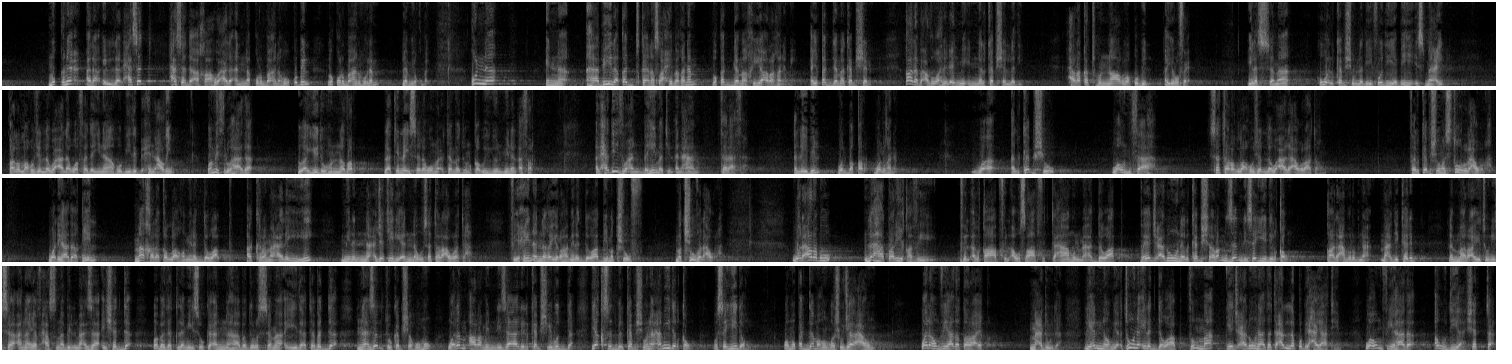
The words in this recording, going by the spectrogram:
مقنع ألا إلا الحسد؟ حسد أخاه على أن قربانه قبل وقربانه لم لم يقبل. قلنا إن هابيل قد كان صاحب غنم وقدم خيار غنمه أي قدم كبشا. قال بعض أهل العلم إن الكبش الذي حرقته النار وقبل أي رفع إلى السماء هو الكبش الذي فدي به إسماعيل. قال الله جل وعلا وفديناه بذبح عظيم. ومثل هذا يؤيده النظر لكن ليس له معتمد قوي من الأثر. الحديث عن بهيمة الأنعام ثلاثة الإبل والبقر والغنم والكبش وأنثاه ستر الله جل وعلا عوراتهم. فالكبش مستور العورة. ولهذا قيل ما خلق الله من الدواب أكرم عليه من النعجة لأنه ستر عورتها. في حين أن غيرها من الدواب مكشوف مكشوف العورة. والعرب لها طريقة في في الألقاب في الأوصاف في التعامل مع الدواب فيجعلون الكبش رمزا لسيد القوم. قال عمرو بن معد كرب لما رأيت نساءنا يفحصن بالمعزاء شد وبدت لميس كأنها بدر السماء إذا تبدى نازلت كبشهم ولم أر من نزال الكبش بد. يقصد بالكبش هنا عميد القوم وسيدهم. ومقدمهم وشجاعهم ولهم في هذا طرائق معدودة لأنهم يأتون إلى الدواب ثم يجعلونها تتعلق بحياتهم وهم في هذا أودية شتى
